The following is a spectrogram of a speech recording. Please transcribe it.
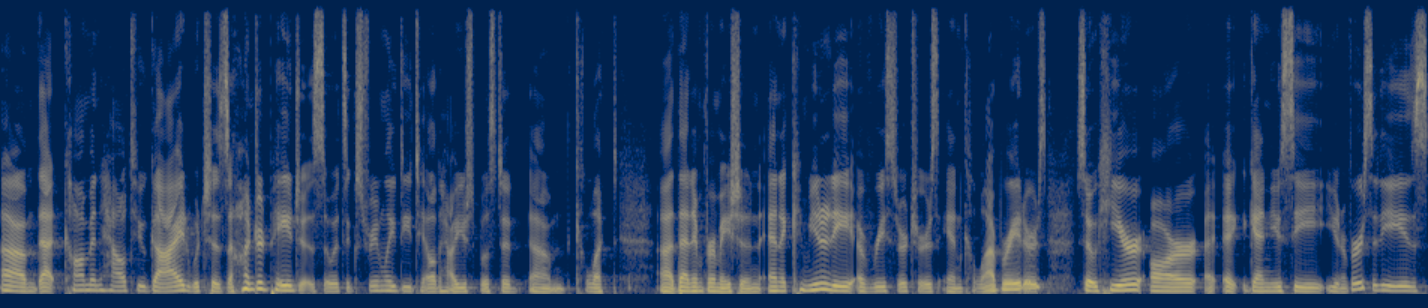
Um, that common how-to guide, which is 100 pages, so it's extremely detailed how you're supposed to um, collect uh, that information, and a community of researchers and collaborators. So here are, again, you see universities,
